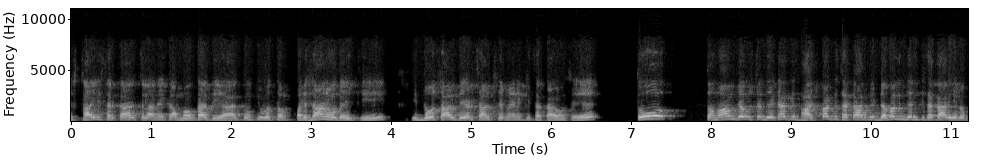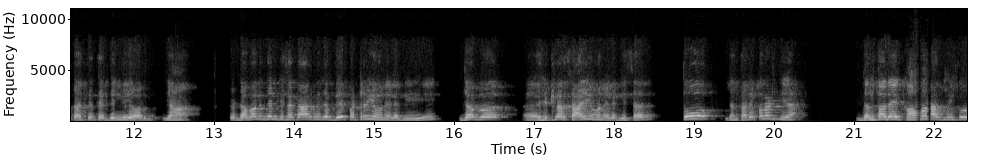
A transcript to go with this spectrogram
स्थायी सरकार चलाने का मौका दिया, क्योंकि वो परेशान हो गई थी कि दो साल, डेढ़ साल, छह महीने की सरकारों से तो तमाम जब उसने देखा कि भाजपा की सरकार भी, डबल इंजन की सरकार ये लोग कहते थे, दिल्ली और यहाँ तो डबल इंजन की सरकार भी जब बेपटरी होने लगी, जब हिटलर शाही होने लगी सर तो जनता ने पलट दिया। जनता ने कॉमन आदमी को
